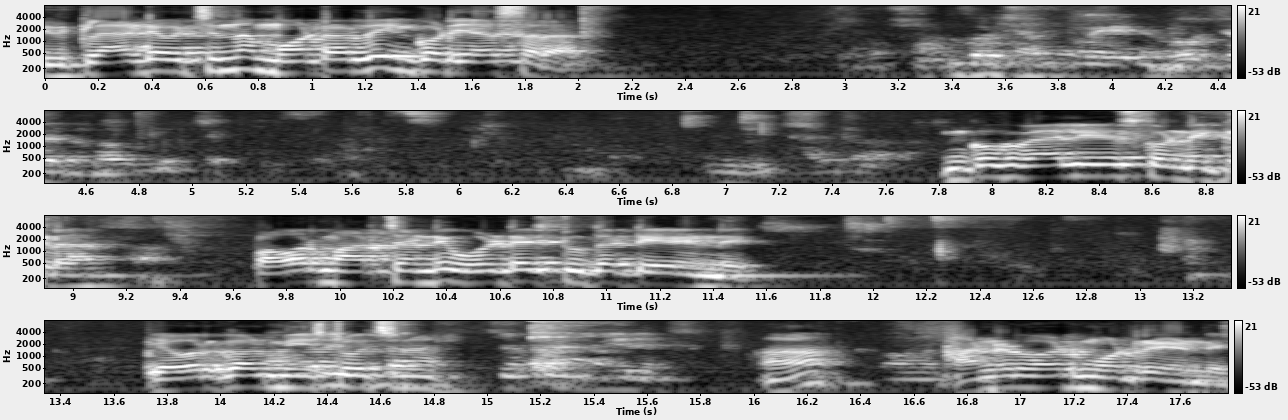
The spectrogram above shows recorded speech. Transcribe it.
ఇది క్లారిటీ వచ్చిందా? మోటార్ది ఇంకోటి చేస్తారా? ఇంకొక వాల్యూ వేసుకోండి ఇక్కడ. పవర్ మార్చండి వోల్టేజ్ టూ థర్టీ వేయండి. ఎవరి కాల్ మీ ఇష్టం వచ్చిన? హండ్రెడ్ వాట్ మోటార్ వేయండి.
